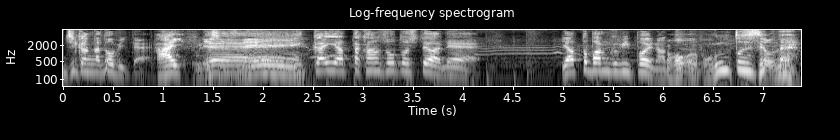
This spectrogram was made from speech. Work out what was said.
時間が伸びて。はい。嬉しいですえー一ね、回やった感想としてはねやっと番組っぽいなって本当ですよね。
